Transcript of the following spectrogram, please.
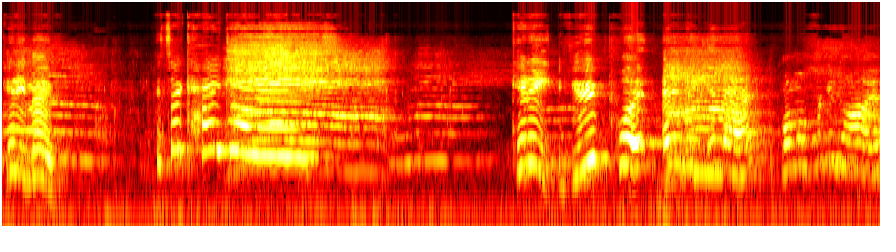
Kitty, move. It's okay, darling. Kitty, if you put anything in there one more freaking time.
